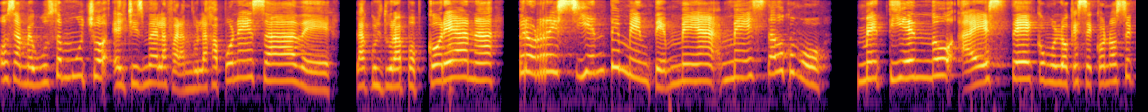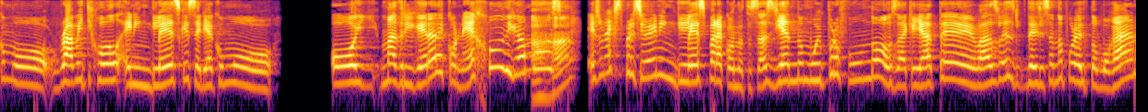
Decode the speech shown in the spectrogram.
O sea, me gusta mucho el chisme de la farándula japonesa, de la cultura pop coreana, pero recientemente me, ha- me he estado como metiendo a este, como lo que se conoce como rabbit hole en inglés, que sería como hoy madriguera de conejo, digamos. Ajá. Es una expresión en inglés para cuando te estás yendo muy profundo, o sea, que ya te vas des- deslizando por el tobogán.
